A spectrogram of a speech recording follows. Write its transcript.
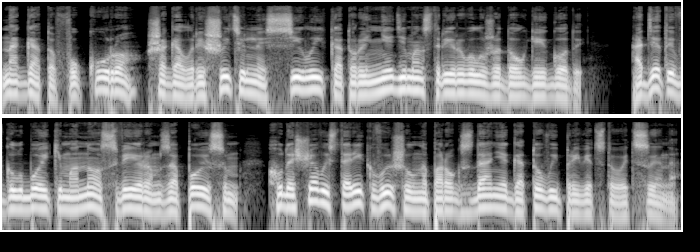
Нагато Фукуро шагал решительно, с силой, которой не демонстрировал уже долгие годы. Одетый в голубое кимоно с веером за поясом, худощавый старик вышел на порог здания, готовый приветствовать сына.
